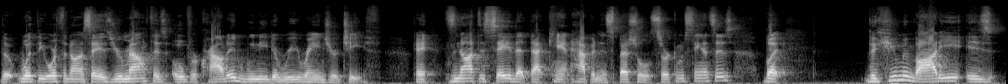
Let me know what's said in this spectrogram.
that what the orthodontists say is your mouth is overcrowded. We need to rearrange your teeth. Okay, it's not to say that that can't happen in special circumstances, but the human body is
